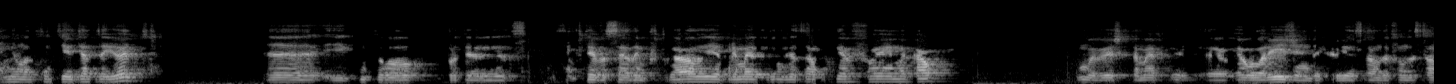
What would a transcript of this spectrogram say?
em 1988 uh, e começou por ter, sempre teve a sede em Portugal e a primeira delegação que teve foi em Macau uma vez que também é, é a origem da criação da Fundação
